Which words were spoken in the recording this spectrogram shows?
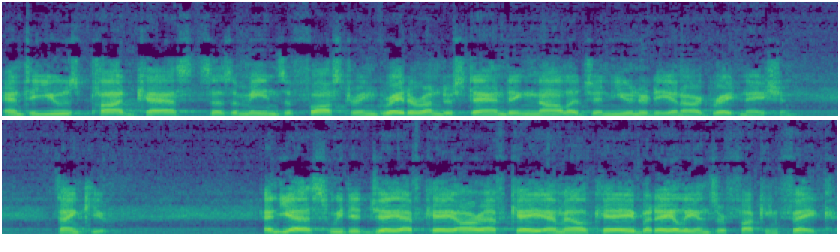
and to use podcasts as a means of fostering greater understanding, knowledge, and unity in our great nation. Thank you. And yes, we did JFK, RFK, MLK, but aliens are fucking fake.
